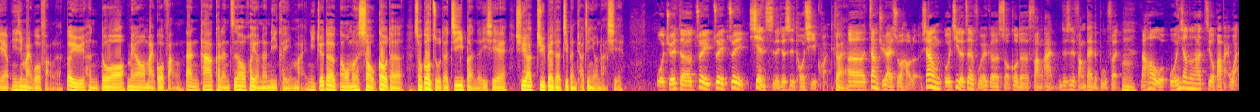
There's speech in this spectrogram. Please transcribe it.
也你已经买过房了。对于很多没有买过房，但他可能之后会有能力可以买，你觉得呃，我们首购的首购组的基本的一些需要具备的基本条件有哪些？我觉得最最最现实的就是投期款。对，呃，这样举例来说好了，像我记得政府有一个首购的方案，就是房贷的部分，嗯，然后我我印象中它只有八百万，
